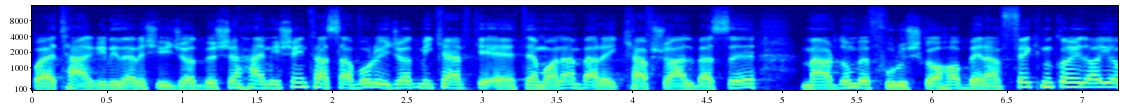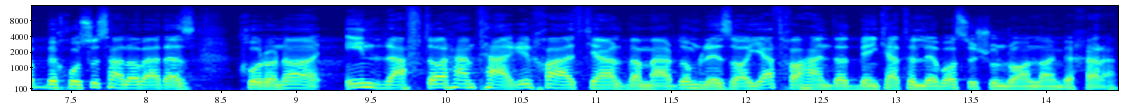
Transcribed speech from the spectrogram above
باید تغییری درش ایجاد بشه؟ همیشه این تصور رو ایجاد می‌کرد که احتمالا برای کفش و البسه مردم به فروشگاه ها برن. فکر می‌کنید آیا به خصوص حالا بعد از کرونا این رفتار هم تغییر خواهد کرد و مردم رضایت خواهند داد به اینکه حتی لباسشون رو آنلاین بخرن.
